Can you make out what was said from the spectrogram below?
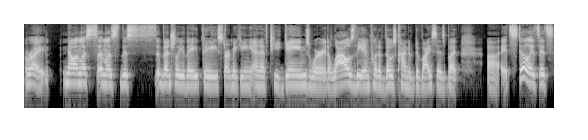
Right. Now unless unless this eventually they they start making NFT games where it allows the input of those kind of devices, but uh, it's still it's it's.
